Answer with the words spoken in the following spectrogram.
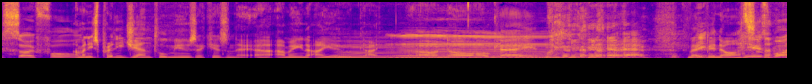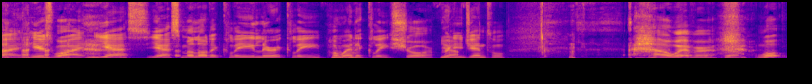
so full. I mean, it's pretty gentle music, isn't it? Uh, I mean, are you? I, oh no, okay, maybe not. Here's why. Here's why. Yes, yes, melodically, lyrically, poetically, sure, pretty Mm-hmm. Yeah. gentle. However, what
